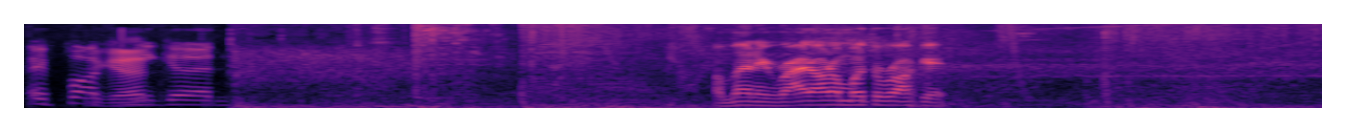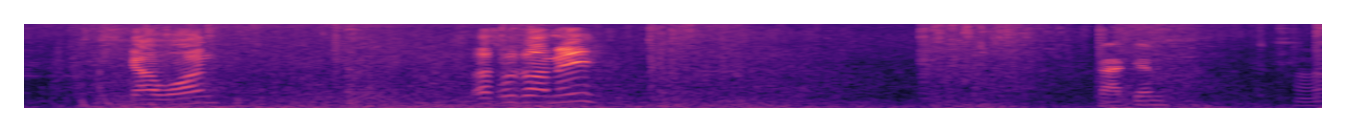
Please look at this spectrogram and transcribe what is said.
They fucked good? me good. I'm landing right on him with the rocket. Got one. That's what's on me. Cracked him. Uh-huh.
